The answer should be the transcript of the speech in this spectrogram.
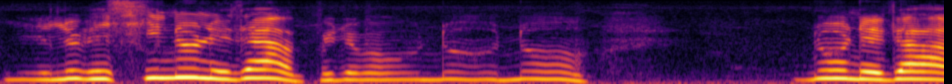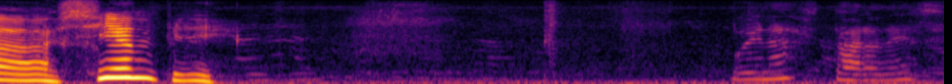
Y el vecino le da, pero no, no, no le da siempre. Buenas tardes.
